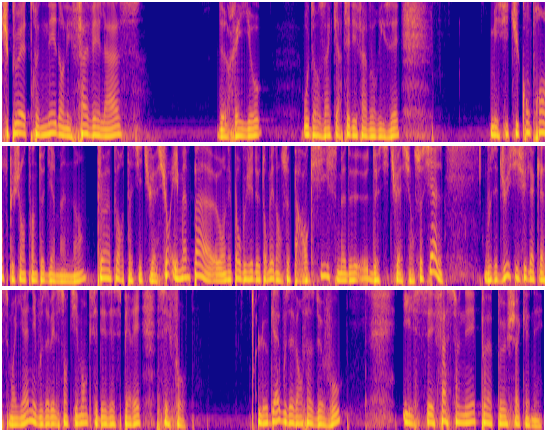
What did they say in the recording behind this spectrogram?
Tu peux être né dans les favelas de Rio ou dans un quartier défavorisé. Mais si tu comprends ce que je suis en train de te dire maintenant, peu importe ta situation, et même pas, on n'est pas obligé de tomber dans ce paroxysme de, de situation sociale. Vous êtes juste issu de la classe moyenne et vous avez le sentiment que c'est désespéré, c'est faux. Le gars que vous avez en face de vous, il s'est façonné peu à peu chaque année.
